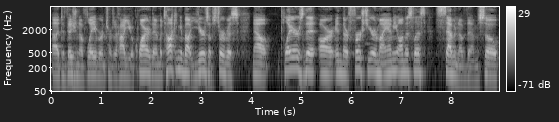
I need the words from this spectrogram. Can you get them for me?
uh, division of labor in terms of how you acquire them. But talking about years of service, now, players that are in their first year in Miami on this list, seven of them. So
